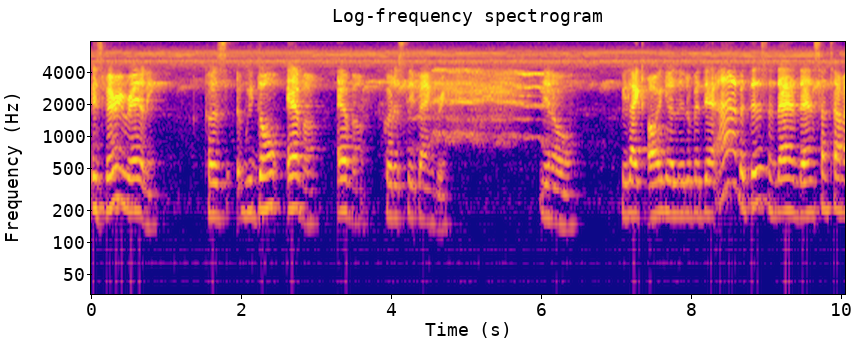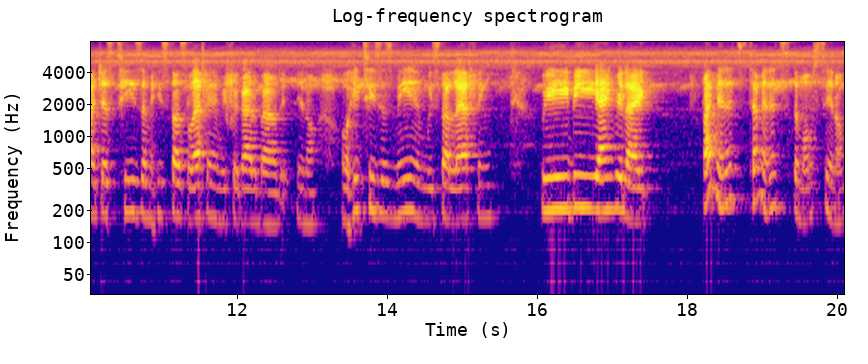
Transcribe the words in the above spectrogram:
it's very rarely because we don't ever, ever go to sleep angry. You know, we like argue a little bit there, ah, but this and that, and then sometimes I just tease him and he starts laughing and we forgot about it, you know. Or he teases me and we start laughing. We be angry like five minutes, ten minutes the most, you know.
